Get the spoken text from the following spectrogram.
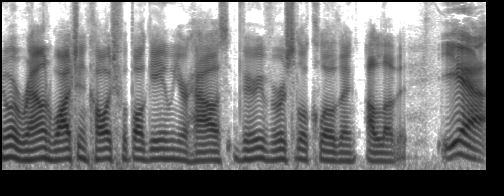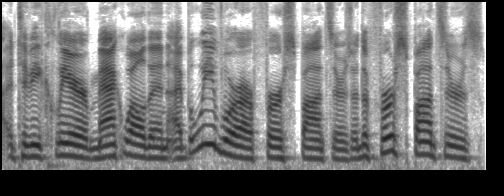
you know, around watching a college football game in your house. Very versatile clothing. I love it. Yeah, to be clear, Mack Weldon, I believe were our first sponsors, or the first sponsors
